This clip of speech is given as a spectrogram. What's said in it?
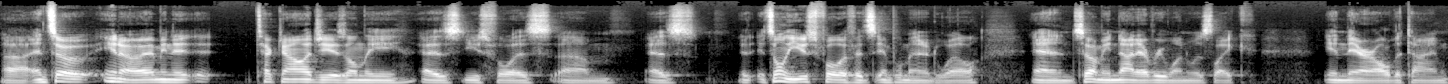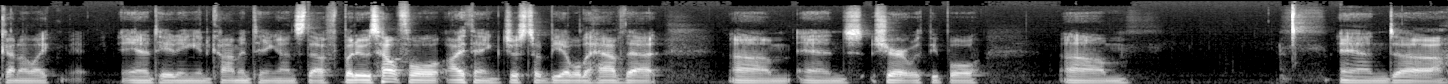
uh, and so you know, I mean, it, technology is only as useful as um, as it's only useful if it's implemented well. And so, I mean, not everyone was like in there all the time, kind of like annotating and commenting on stuff, but it was helpful, I think, just to be able to have that um, and share it with people. Um, and uh,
